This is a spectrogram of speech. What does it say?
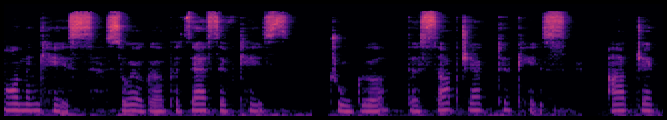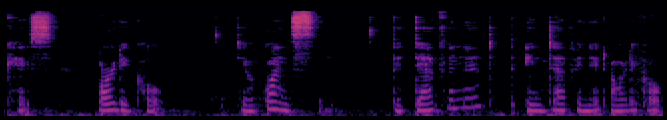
common case 所有个 possessive case 主格 the subject case object case article 这个冠词 the definite the indefinite article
